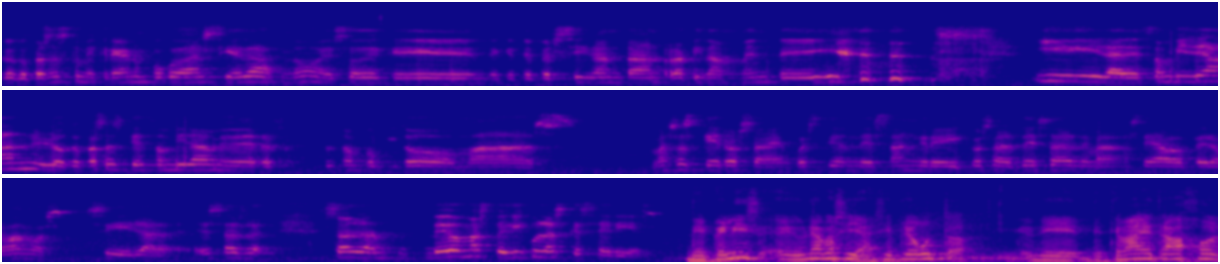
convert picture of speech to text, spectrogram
Lo que pasa es que me crean un poco de ansiedad, ¿no? Eso de que, de que te persigan tan rápidamente y, y la de Zombieland, lo que pasa es que Zombieland me resulta un poquito más, más asquerosa en cuestión de sangre y cosas de esas demasiado, pero vamos, sí, esas son veo más películas que series. De pelis, eh, una cosilla, sí pregunto, de, tema de trabajo,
